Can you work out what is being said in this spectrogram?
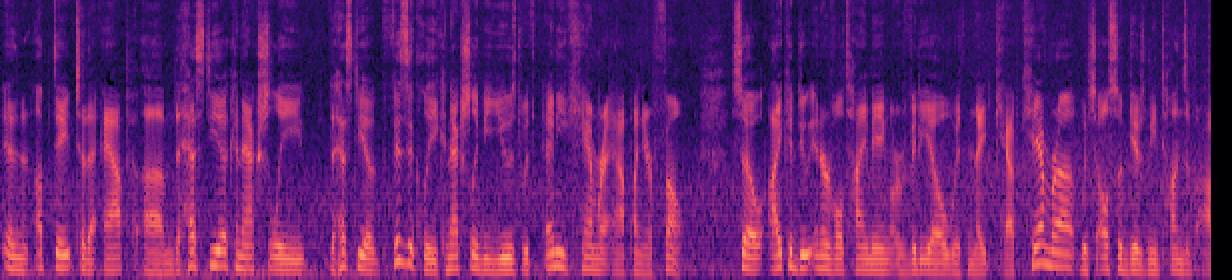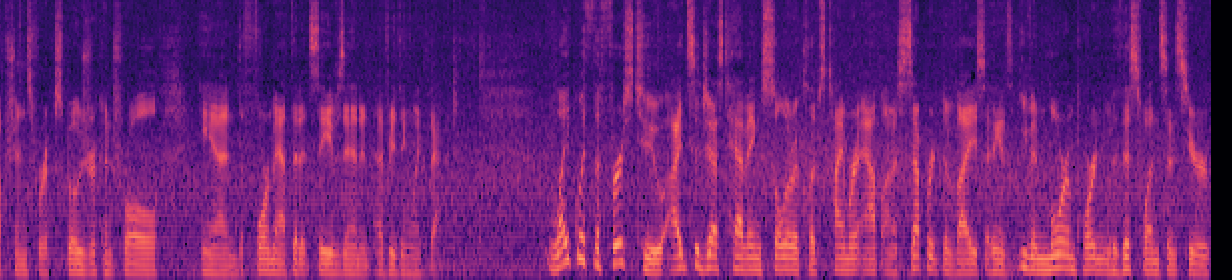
in an update to the app, um, the Hestia can actually, the Hestia physically can actually be used with any camera app on your phone. So I could do interval timing or video with Nightcap Camera, which also gives me tons of options for exposure control and the format that it saves in and everything like that. Like with the first two, I'd suggest having Solar Eclipse Timer app on a separate device. I think it's even more important with this one since you're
